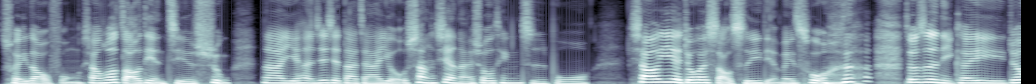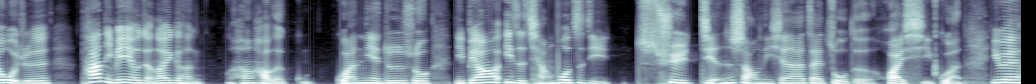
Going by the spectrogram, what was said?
吹到风，想说早点结束。那也很谢谢大家有上线来收听直播，宵夜就会少吃一点，没错，就是你可以，就我觉得。它里面有讲到一个很很好的观念，就是说你不要一直强迫自己去减少你现在在做的坏习惯，因为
